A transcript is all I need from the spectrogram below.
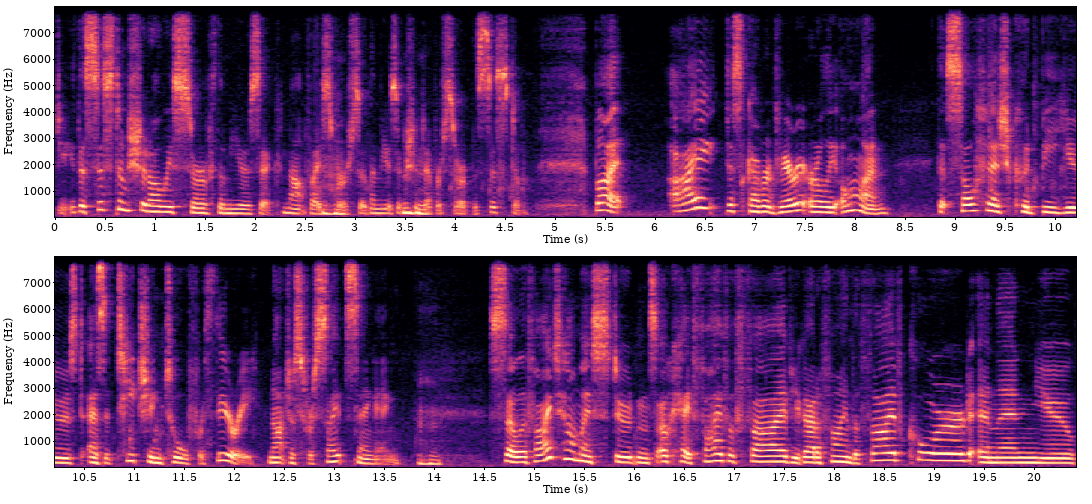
The system should always serve the music, not vice mm-hmm. versa. The music should never serve the system. But I discovered very early on that solfege could be used as a teaching tool for theory, not just for sight singing. So if I tell my students, okay, five of five, you got to find the five chord, and then you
